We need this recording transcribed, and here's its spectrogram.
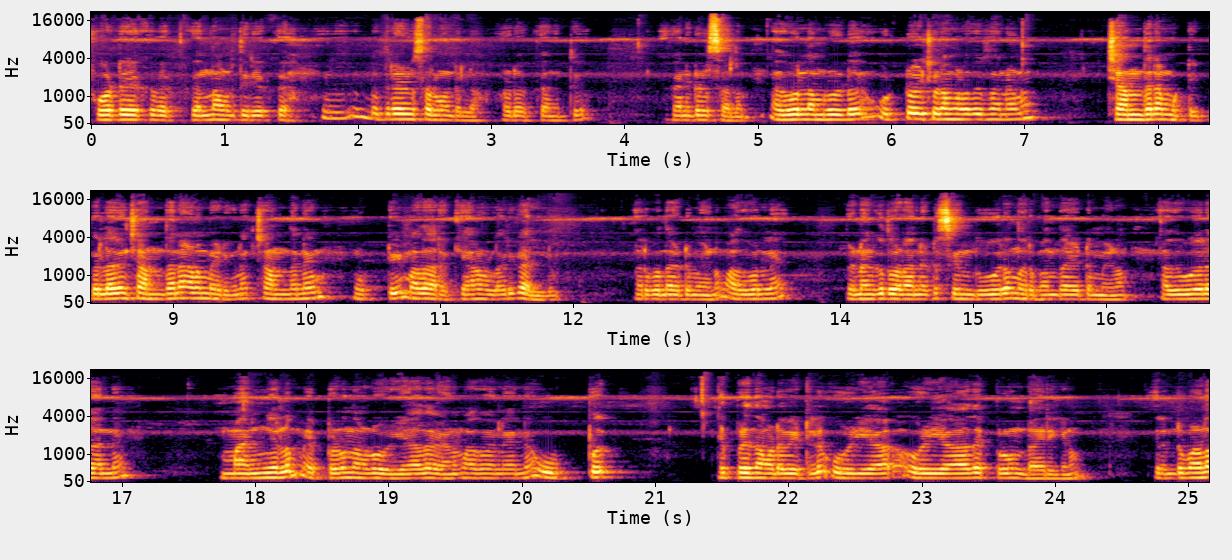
ഫോട്ടോയൊക്കെ വെക്കുന്ന നമ്മൾ തിരിയൊക്കെ ഒരു സ്ഥലമുണ്ടല്ലോ അവിടെ വെക്കാനിട്ട് വെക്കാനായിട്ടൊരു സ്ഥലം. അതുപോലെ നമ്മളിവിടെ ഒട്ടൊഴിച്ചുവിടാൻ നമ്മളൊരു സാധനമാണ് ചന്ദന മുട്ടി ഇപ്പോൾ എല്ലാവരും ചന്ദനമാണ് മേടിക്കുന്നത്. ചന്ദനം മുട്ടിയും അത് അരയ്ക്കാനുള്ള ഒരു കല്ലും നിർബന്ധമായിട്ടും വേണം. അതുപോലെ പിണക്ക് തൊടാനായിട്ട് സിന്ദൂരം നിർബന്ധമായിട്ടും വേണം. അതുപോലെ തന്നെ മഞ്ഞളും എപ്പോഴും നമ്മൾ ഒഴിയാതെ വേണം. അതുപോലെ തന്നെ ഉപ്പ് എപ്പോഴും നമ്മുടെ വീട്ടിൽ ഒഴിയാ ഒഴിയാതെ എപ്പോഴും ഉണ്ടായിരിക്കണം. രണ്ടുമാണ്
